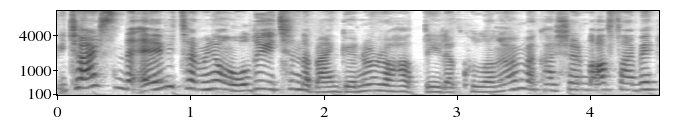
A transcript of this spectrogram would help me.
içerisinde E vitamini olduğu için de ben gönül rahatlığıyla kullanıyorum ve kaşlarımda asla bir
